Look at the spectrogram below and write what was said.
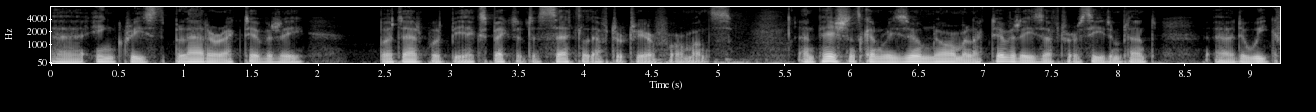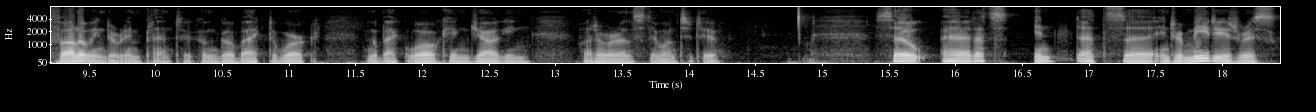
uh, increased bladder activity, but that would be expected to settle after three or four months. And patients can resume normal activities after a seed implant uh, the week following their implant. They can go back to work, go back walking, jogging, whatever else they want to do. So uh, that's in, that's uh, intermediate risk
